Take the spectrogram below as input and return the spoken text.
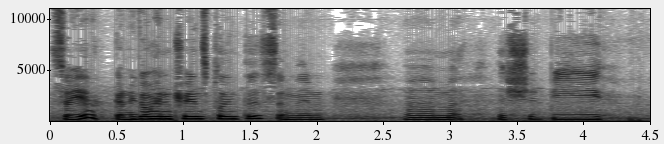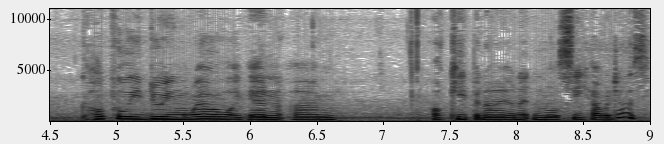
So yeah, gonna go ahead and transplant this and then um, this should be hopefully doing well again. Um, I'll keep an eye on it and we'll see how it does.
